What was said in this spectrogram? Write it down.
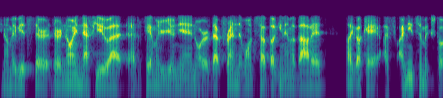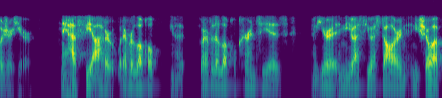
you know maybe it's their their annoying nephew at at a family reunion or that friend that won't stop bugging them about it. Like okay, I've, I need some exposure here. They have fiat or whatever local you know whatever their local currency is. You know, here in the U.S. U.S. dollar, and, and you show up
